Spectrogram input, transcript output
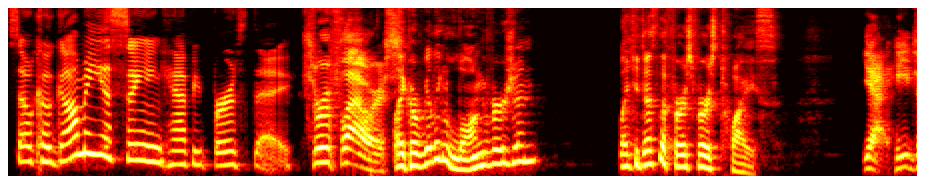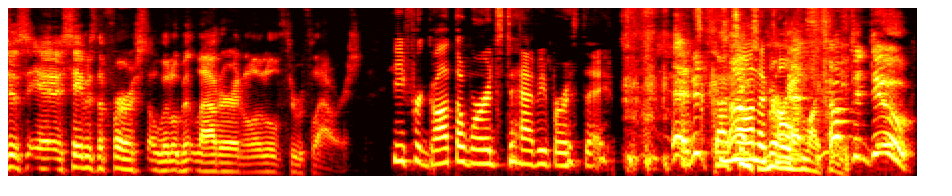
So Kogami is singing Happy Birthday. Through flowers. Like a really long version. Like he does the first verse twice. Yeah, he just uh, same as the first, a little bit louder and a little through flowers. He forgot the words to Happy Birthday. It's That seems canonical. very That's unlikely. tough to do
